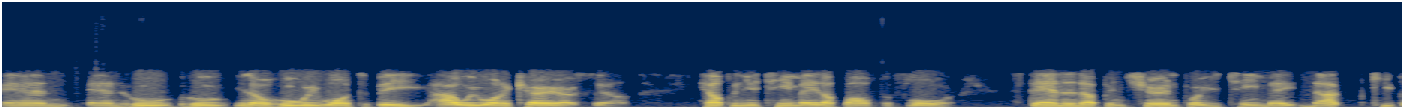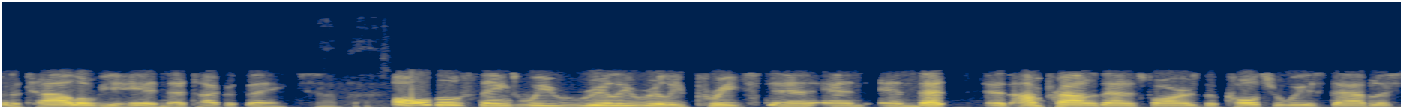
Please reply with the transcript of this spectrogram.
and and who who you know who we want to be, how we want to carry ourselves, helping your teammate up off the floor, standing up and cheering for your teammate, not keeping a towel over your head and that type of thing. All those things we really really preached, and and and that and I'm proud of that as far as the culture we established.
